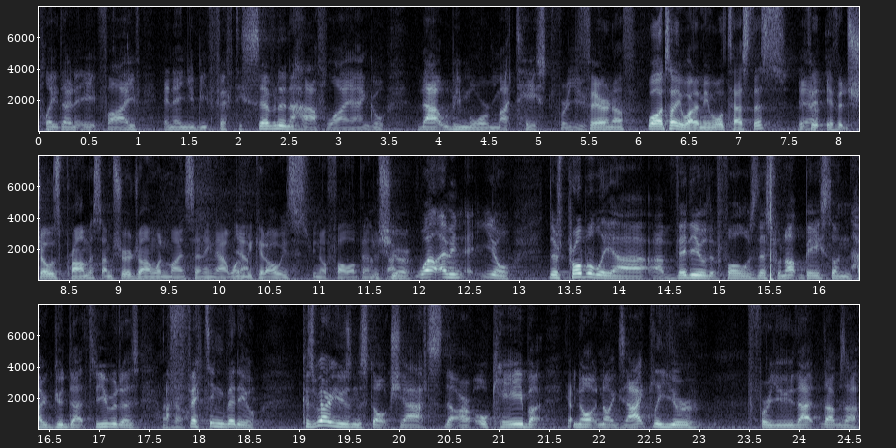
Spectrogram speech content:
play it down at 8.5, and then you beat 57 and a half lie angle. That would be more my taste for you. Fair enough. Well, I'll tell you what. I mean, we'll test this. Yeah. If, it, if it shows promise, I'm sure John wouldn't mind sending that one. Yeah. We could always, you know, follow up in Sure. Time. Well, I mean, you know, there's probably a, a, video that follows this one up based on how good that three wood is. A fitting video because we are using the stock shafts that are okay, but yep. not not exactly your for you. That that was a,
